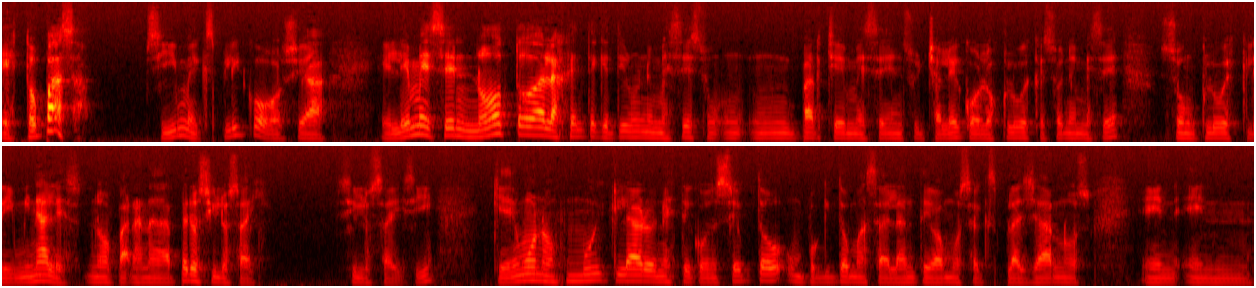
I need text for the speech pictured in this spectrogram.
esto pasa, ¿sí? ¿Me explico? O sea, el MC, no toda la gente que tiene un MC, un, un parche MC en su chaleco, los clubes que son MC, son clubes criminales, no para nada, pero sí los hay si los hay, ¿sí? Quedémonos muy claro en este concepto, un poquito más adelante vamos a explayarnos en, en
